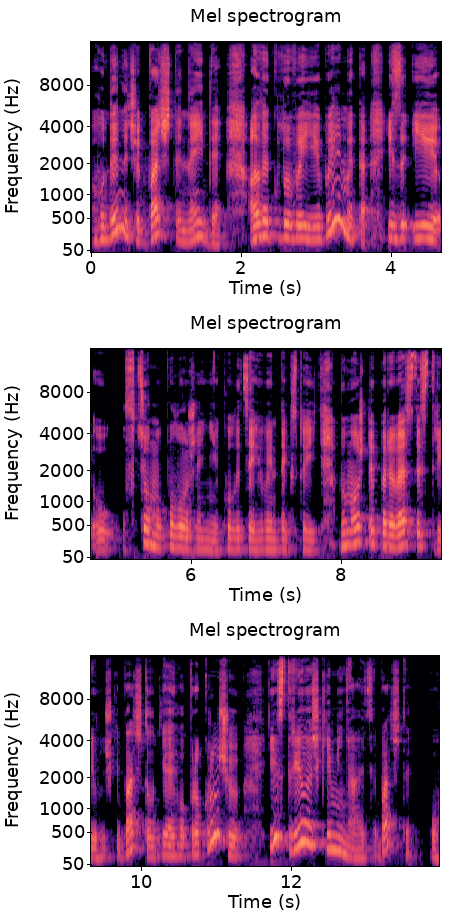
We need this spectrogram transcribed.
годинничок, бачите, не йде. Але коли ви її виймете, і, і в цьому положенні, коли цей гвинтик стоїть, ви можете перевести стрілочки. Бачите, от я його прокручую, і стрілочки міняються. Бачите? О.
